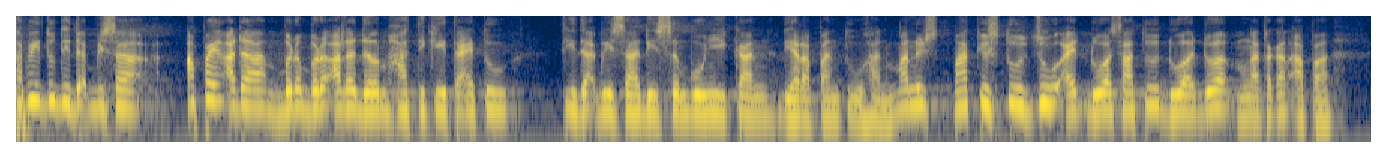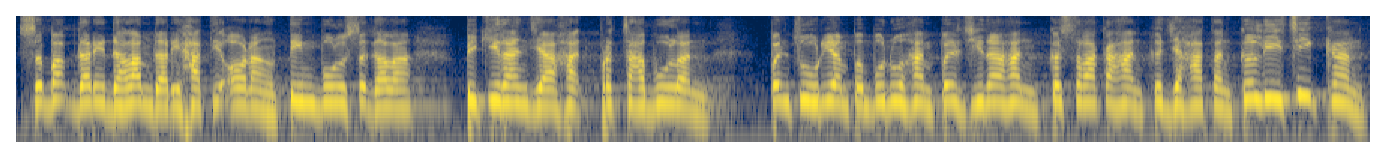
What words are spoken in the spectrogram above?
Tapi itu tidak bisa, apa yang ada benar-benar ada dalam hati kita itu tidak bisa disembunyikan di hadapan Tuhan. Matius 7 ayat 21 22 mengatakan apa? Sebab dari dalam dari hati orang timbul segala pikiran jahat, percabulan, pencurian, pembunuhan, perzinahan, keserakahan, kejahatan, kelicikan,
